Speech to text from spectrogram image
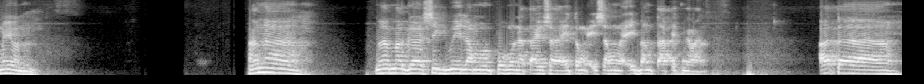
Ngayon, ang uh, mag-segue lang mo po muna tayo sa itong isang ibang topic naman. At ah,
